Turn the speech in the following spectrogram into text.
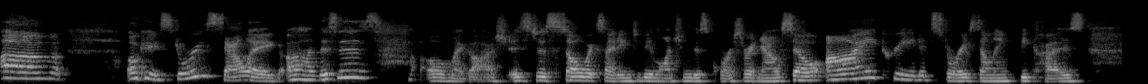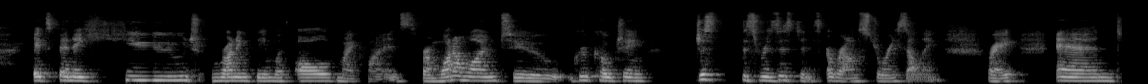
um, okay, story selling. Uh, this is, oh my gosh, it's just so exciting to be launching this course right now. So I created story selling because it's been a huge running theme with all of my clients from one-on-one to group coaching just this resistance around story selling right and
